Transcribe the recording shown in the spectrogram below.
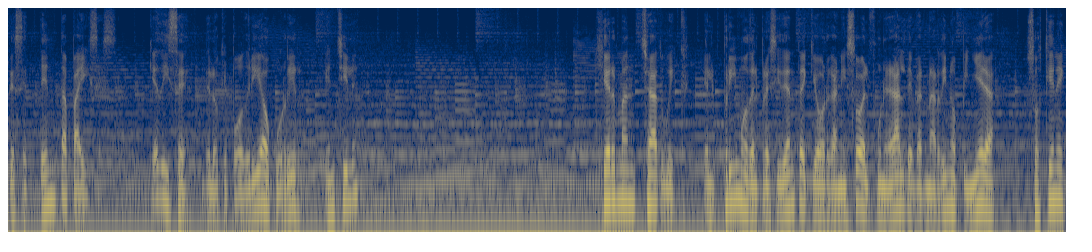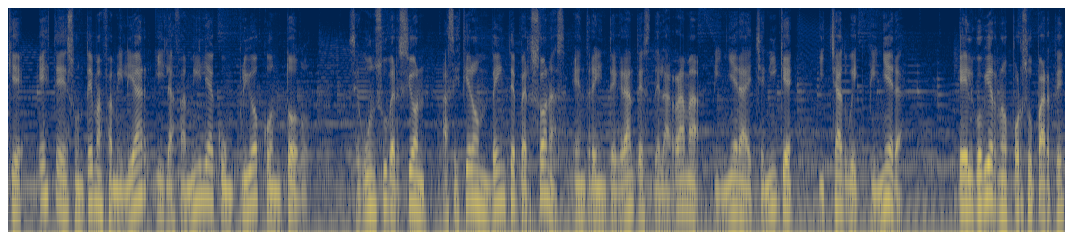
de 70 países. ¿Qué dice de lo que podría ocurrir en Chile? Herman Chadwick, el primo del presidente que organizó el funeral de Bernardino Piñera, sostiene que este es un tema familiar y la familia cumplió con todo. Según su versión, asistieron 20 personas entre integrantes de la rama Piñera Echenique y Chadwick Piñera. El gobierno, por su parte,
